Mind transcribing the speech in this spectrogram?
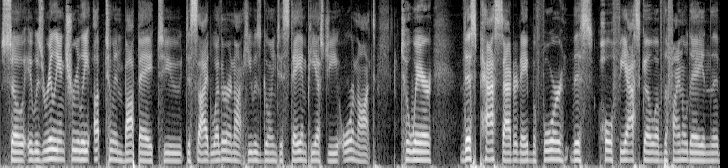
So it was really and truly up to Mbappe to decide whether or not he was going to stay in PSG or not. To where this past Saturday, before this whole fiasco of the final day in the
